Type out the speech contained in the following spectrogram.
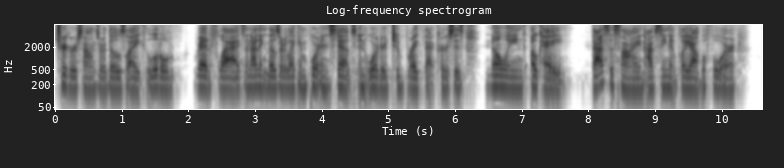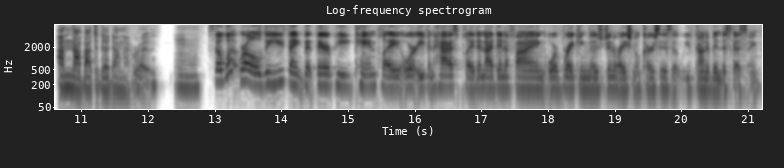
trigger signs or those like little red flags. And I think those are like important steps in order to break that curses, knowing, okay, that's a sign. I've seen it play out before. I'm not about to go down that road. So, what role do you think that therapy can play or even has played in identifying or breaking those generational curses that we've kind of been discussing?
